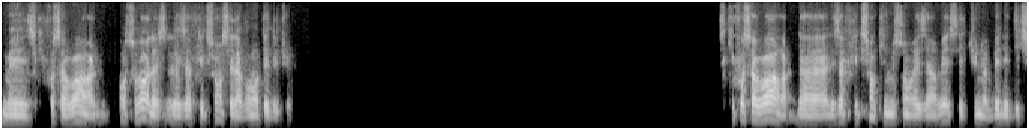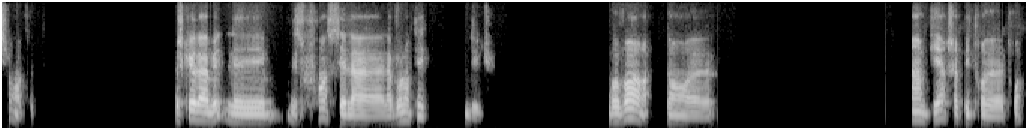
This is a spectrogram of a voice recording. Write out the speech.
Mais ce qu'il faut savoir, recevoir les, afflictions, c'est la volonté de Dieu. Qu'il faut savoir, les afflictions qui nous sont réservées, c'est une bénédiction en fait. Parce que les, souffrances, c'est la volonté de Dieu. On va voir dans 1 euh, Pierre chapitre 3.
